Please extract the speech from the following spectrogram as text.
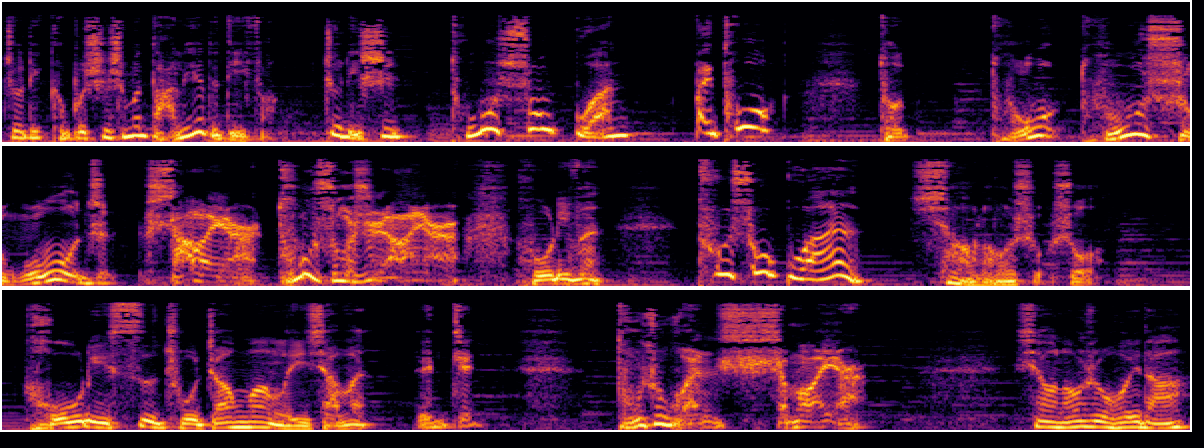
这里可不是什么打猎的地方，这里是图书馆。拜托，图图图书这啥玩意儿？图书是啥玩意儿？狐狸问。图书馆，小老鼠说。狐狸四处张望了一下，问：“这图书馆什么玩意儿？”小老鼠回答：“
